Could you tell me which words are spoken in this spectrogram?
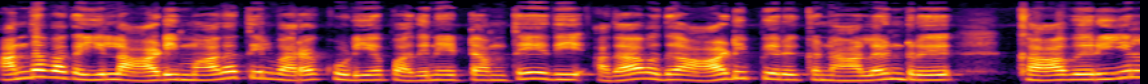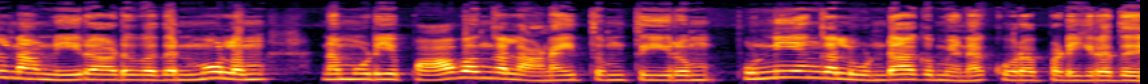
அந்த வகையில் ஆடி மாதத்தில் வரக்கூடிய பதினெட்டாம் தேதி அதாவது ஆடிப்பெருக்கு நாளன்று காவிரியில் நாம் நீராடுவதன் மூலம் நம்முடைய பாவங்கள் அனைத்தும் தீரும் புண்ணியங்கள் உண்டாகும் என கூறப்படுகிறது.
